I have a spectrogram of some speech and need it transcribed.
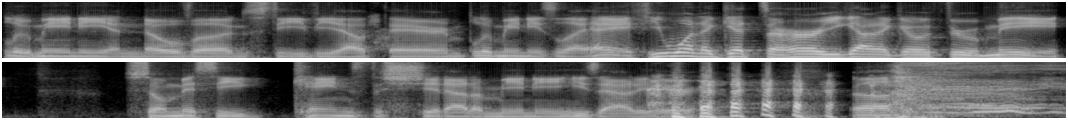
Blue Meanie and Nova and Stevie out there, and Blue Meanie's like, hey, if you want to get to her, you got to go through me. So Missy canes the shit out of Meanie. He's out of here. uh,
